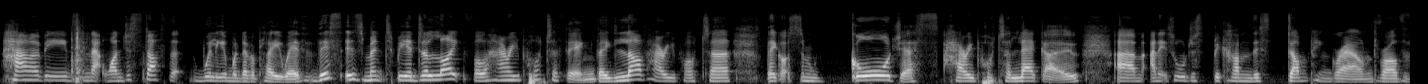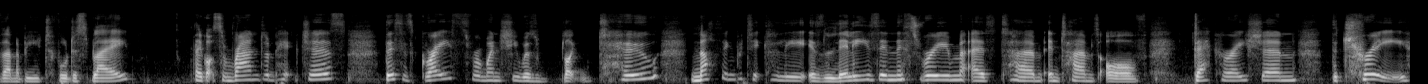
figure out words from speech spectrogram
Hama beads in that one. Just stuff that William would never play with. This is meant to be a delightful Harry Potter thing. They love Harry Potter. They got some gorgeous Harry Potter Lego um, and it's all just become this dumping ground rather than a beautiful display. They've got some random pictures. This is Grace from when she was like two. Nothing particularly is Lily's in this room as term in terms of decoration. The tree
